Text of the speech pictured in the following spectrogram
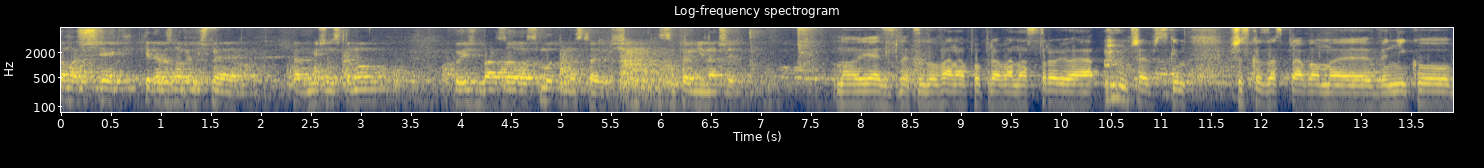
Tomasz kiedy rozmawialiśmy parę miesiąc temu, byłeś w bardzo smutnym nastroju. Dzisiaj zupełnie inaczej. No jest zdecydowana poprawa nastroju, a przede wszystkim wszystko za sprawą e, wyniku,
